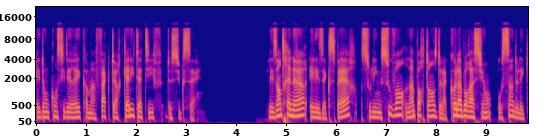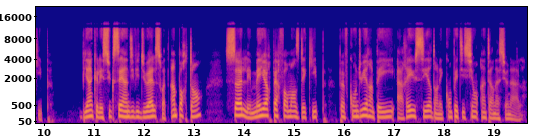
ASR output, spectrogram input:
est donc considérée comme un facteur qualitatif de succès. Les entraîneurs et les experts soulignent souvent l'importance de la collaboration au sein de l'équipe. Bien que les succès individuels soient importants, seules les meilleures performances d'équipe peuvent conduire un pays à réussir dans les compétitions internationales.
